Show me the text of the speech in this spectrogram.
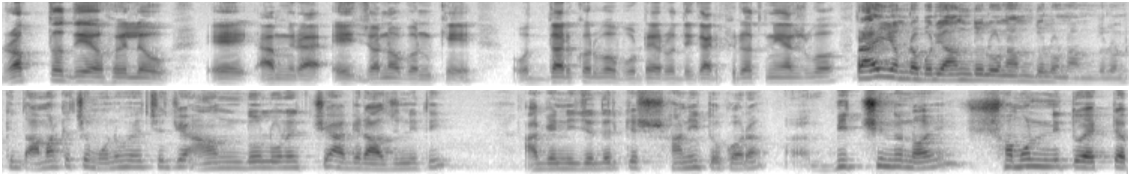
রক্ত দিয়ে হইলেও এই আমরা এই জনগণকে উদ্ধার করব ভোটের অধিকার ফেরত নিয়ে আসব। প্রায়ই আমরা বলি আন্দোলন আন্দোলন আন্দোলন। কিন্তু আমার কাছে মনে হয়েছে যে আন্দোলনের চেয়ে আগে রাজনীতি আগে নিজেদেরকে শানিত করা বিচ্ছিন্ন নয় সমন্বিত একটা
